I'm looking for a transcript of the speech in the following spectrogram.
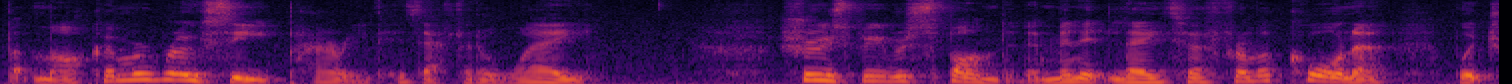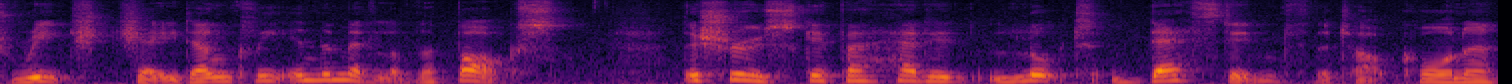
but Marko Marosi parried his effort away. Shrewsbury responded a minute later from a corner, which reached Jay Dunkley in the middle of the box. The Shrews skipper headed looked destined for the top corner,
